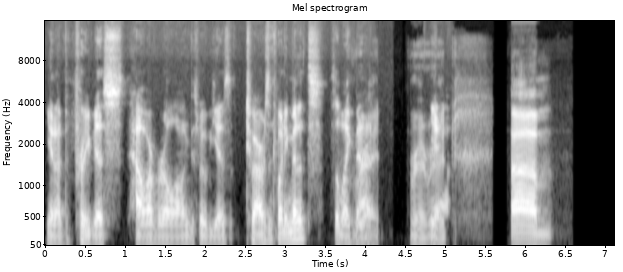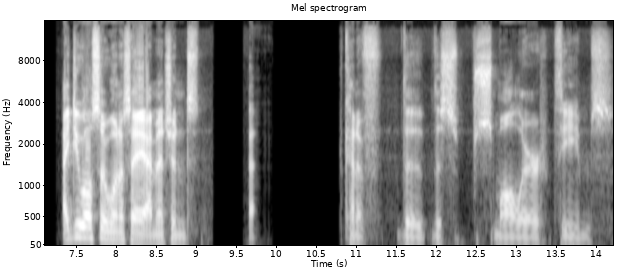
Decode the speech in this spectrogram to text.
you know the previous however long this movie is, two hours and twenty minutes, something like that. Right, right, right. Yeah. Um, I do also want to say I mentioned uh, kind of the the s- smaller themes,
